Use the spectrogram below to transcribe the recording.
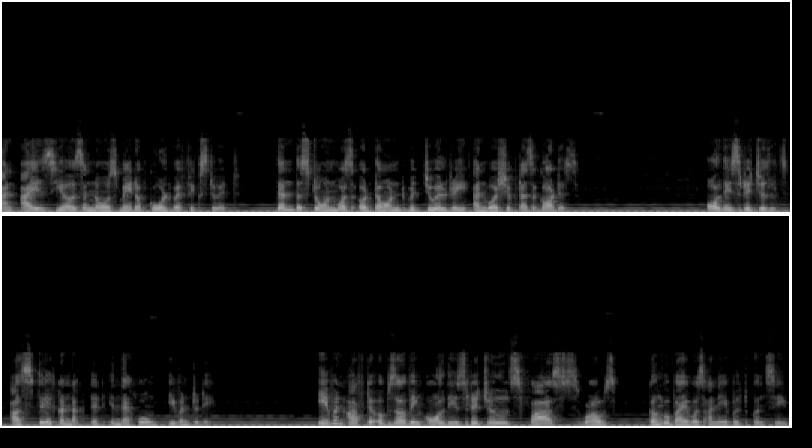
and eyes, ears, and nose made of gold were fixed to it. Then the stone was adorned with jewelry and worshipped as a goddess. All these rituals are still conducted in their home even today. Even after observing all these rituals, fasts, vows, Gangubai was unable to conceive.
